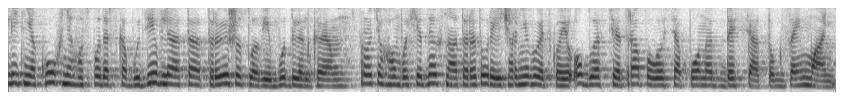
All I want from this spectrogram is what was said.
літня кухня, господарська будівля та три житлові будинки. Протягом вихідних на території Чернівецької області трапилося понад десяток займань.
